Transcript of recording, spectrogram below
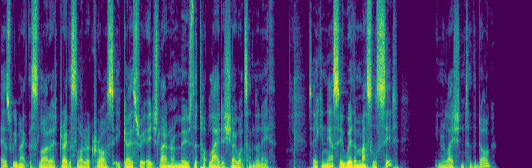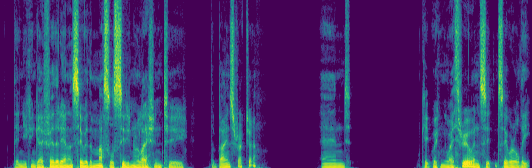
as we make the slider, drag the slider across, it goes through each layer and removes the top layer to show what's underneath. So you can now see where the muscles sit in relation to the dog. Then you can go further down and see where the muscles sit in relation to the bone structure. And keep working your way through and sit, see where all the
